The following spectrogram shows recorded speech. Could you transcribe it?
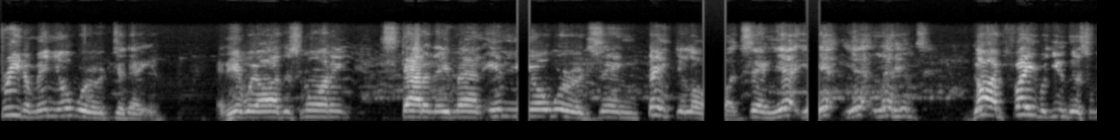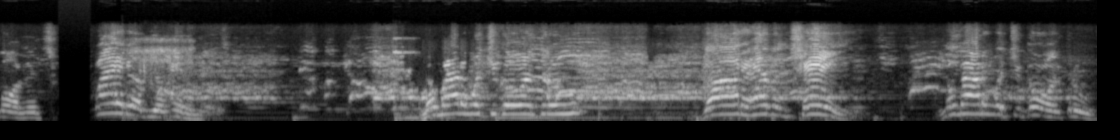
freedom in your word today. And here we are this morning, scattered, amen, in your word, saying, Thank you, Lord. Saying, Yeah, yeah, yeah, let him God favor you this morning in spite of your enemies. No matter what you're going through, God haven't changed. No matter what you're going through,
